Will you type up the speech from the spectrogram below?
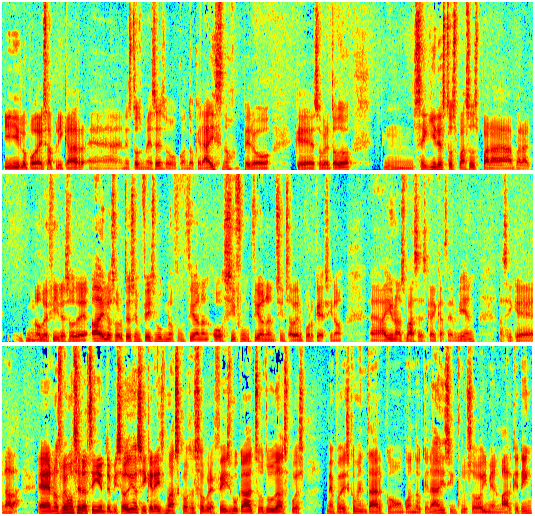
y lo podáis aplicar eh, en estos meses o cuando queráis, ¿no? Pero que sobre todo Mm, seguir estos pasos para, no decir eso de, ay, los sorteos en Facebook no funcionan o sí funcionan sin saber por qué, sino eh, hay unas bases que hay que hacer bien. Así que nada, eh, nos vemos en el siguiente episodio. Si queréis más cosas sobre Facebook Ads o dudas, pues me podéis comentar con, cuando queráis, incluso email marketing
